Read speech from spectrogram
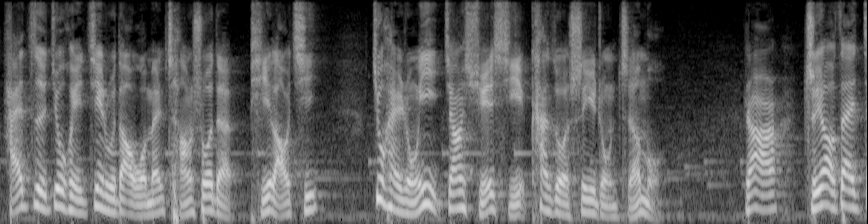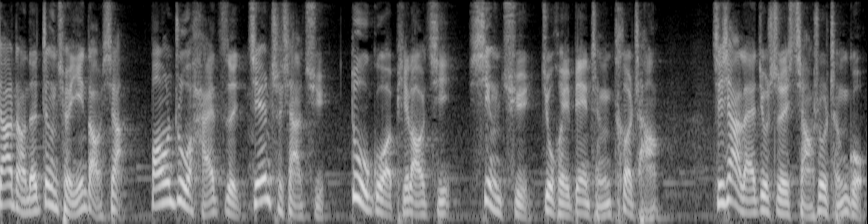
孩子就会进入到我们常说的疲劳期，就很容易将学习看作是一种折磨。然而，只要在家长的正确引导下，帮助孩子坚持下去，度过疲劳期，兴趣就会变成特长，接下来就是享受成果，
